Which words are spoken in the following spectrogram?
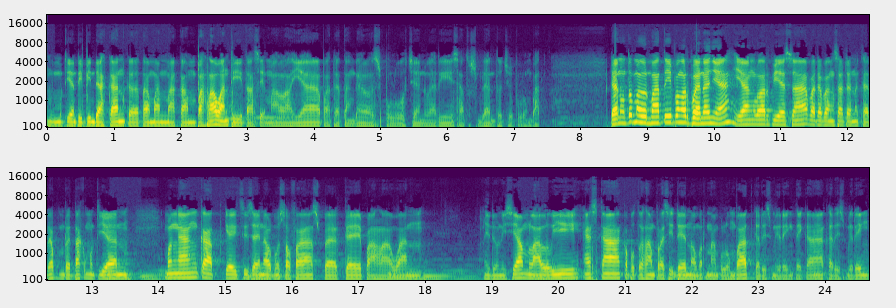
kemudian dipindahkan ke Taman Makam Pahlawan di Tasikmalaya pada tanggal 10 Januari 1974. Dan untuk menghormati pengorbanannya yang luar biasa pada bangsa dan negara, pemerintah kemudian mengangkat Kiai Zainal Mustafa sebagai pahlawan Indonesia melalui SK Keputusan Presiden nomor 64 garis miring TK garis miring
